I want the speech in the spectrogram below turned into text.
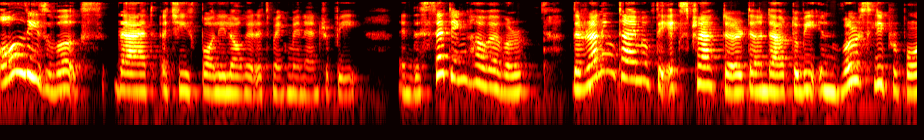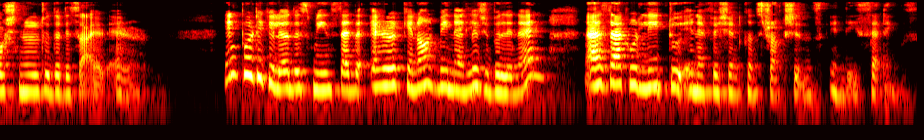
all these works that achieve polylogarithmic min entropy in this setting, however, the running time of the extractor turned out to be inversely proportional to the desired error. In particular, this means that the error cannot be negligible in n as that would lead to inefficient constructions in these settings.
